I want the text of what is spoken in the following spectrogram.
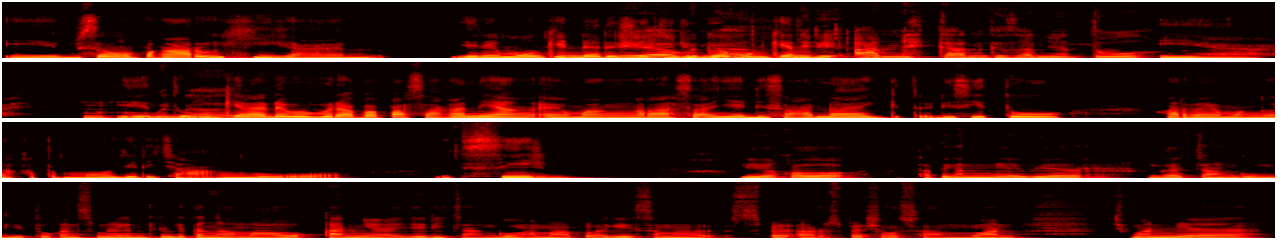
iya, bisa mempengaruhi kan. Jadi mungkin dari Iya situ juga benar. mungkin Jadi aneh kan kesannya tuh. iya Mm-mm, itu benar. mungkin ada beberapa pasangan yang emang rasanya di sana gitu di situ karena emang nggak ketemu jadi canggung itu sih Hmm. Iya kalau tapi kan ya biar nggak canggung gitu kan sebenarnya kan kita nggak mau kan ya jadi canggung sama apalagi sama spe, harus special someone. Cuman ya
